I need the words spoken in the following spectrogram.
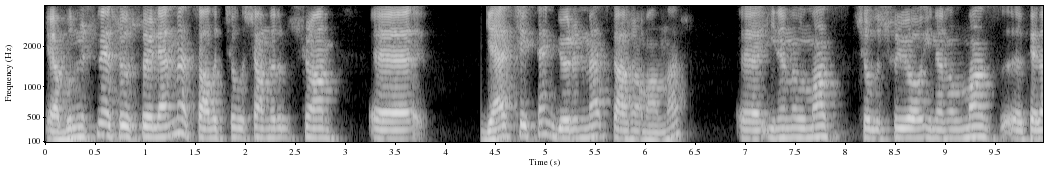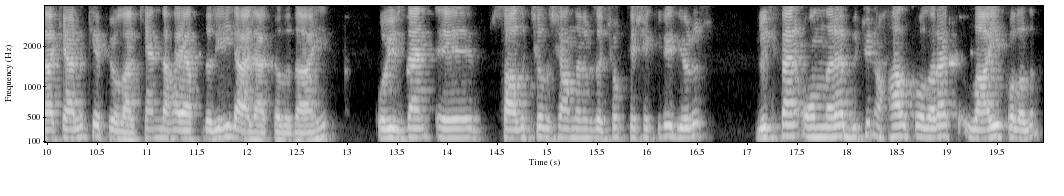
Ya bunun üstüne söz söylenmez. Sağlık çalışanlarımız şu an e, gerçekten görünmez kahramanlar. E, inanılmaz çalışıyor, inanılmaz e, fedakarlık yapıyorlar kendi hayatlarıyla alakalı dahil. O yüzden e, sağlık çalışanlarımıza çok teşekkür ediyoruz. Lütfen onlara bütün halk olarak layık olalım.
